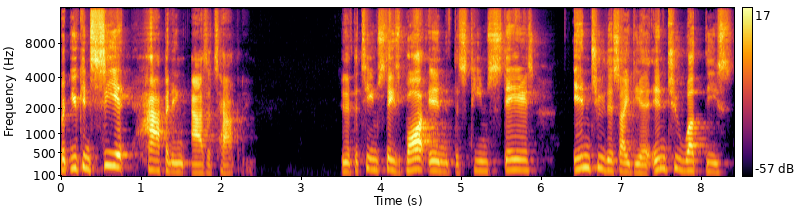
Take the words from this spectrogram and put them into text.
But you can see it happening as it's happening. And if the team stays bought in, if this team stays into this idea, into what these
